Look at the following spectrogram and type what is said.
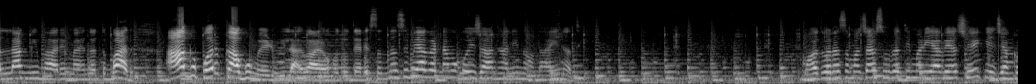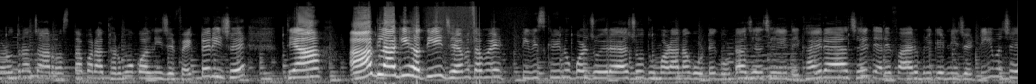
કલાકની ભારે મહેનત બાદ આગ પર કાબુ મેળવી લાવાયો હતો. ત્યારે સદનસીબે આ ઘટનામાં કોઈ જાનહાની નોંધાઈ નથી. મહત્વના સમાચાર સુરતથી મળી આવ્યા છે કે જ્યાં કડોદરા ચાર રસ્તા પર આ થર્મોકોલની જે ફેક્ટરી છે, ત્યાં આગ લાગી હતી. જેમ તમે ટીવી સ્ક્રીન ઉપર જોઈ રહ્યા છો, ધુમાડાના ગોટે ગોટા જે છે એ દેખાઈ રહ્યા છે. ત્યારે ફાયર બ્રિગેડની જે ટીમ છે,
